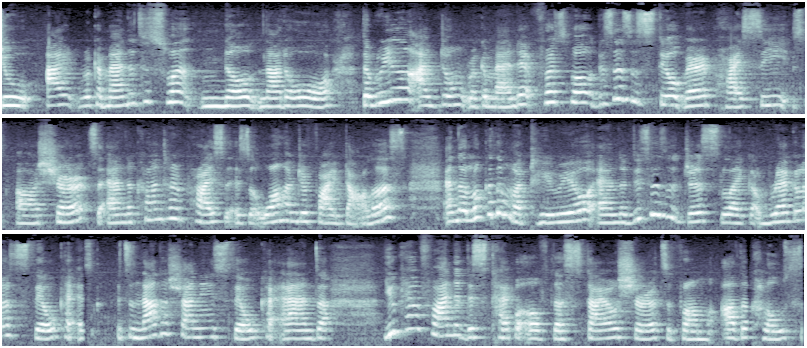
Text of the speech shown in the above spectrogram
do I recommend this one? No, not at all. The reason I don't recommend it, first of all, this is still very pricey uh, shirts and the current price is $105. And look at the material and this is just like a regular silk. It's, it's not a shiny silk and uh, you can find this type of the style shirts from other clothes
